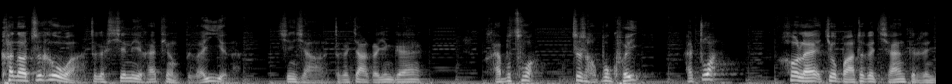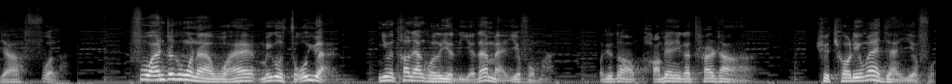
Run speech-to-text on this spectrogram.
看到之后啊，这个心里还挺得意的，心想这个价格应该还不错，至少不亏，还赚。后来就把这个钱给人家付了。付完之后呢，我还没有走远，因为他两口子也也在买衣服嘛，我就到旁边一个摊上啊，去挑另外一件衣服。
